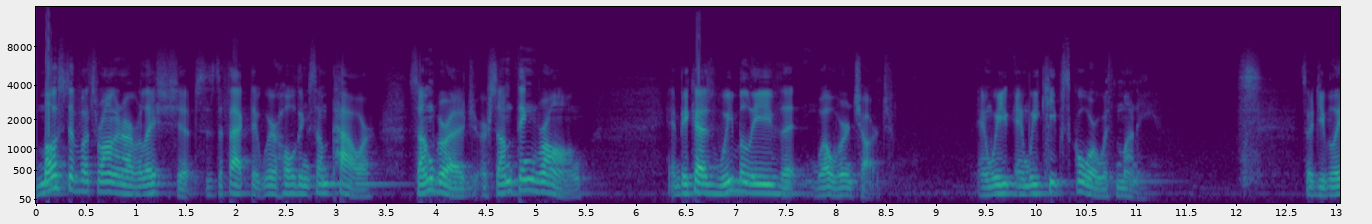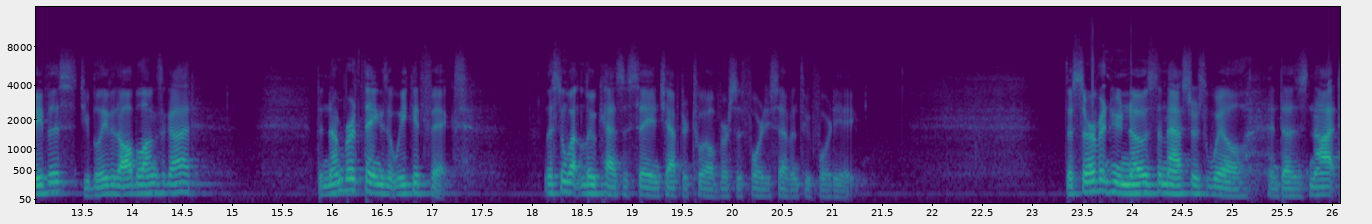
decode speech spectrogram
Most of what's wrong in our relationships is the fact that we're holding some power some grudge or something wrong, and because we believe that, well, we're in charge. And we, and we keep score with money. So, do you believe this? Do you believe it all belongs to God? The number of things that we could fix. Listen to what Luke has to say in chapter 12, verses 47 through 48. The servant who knows the master's will and does not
